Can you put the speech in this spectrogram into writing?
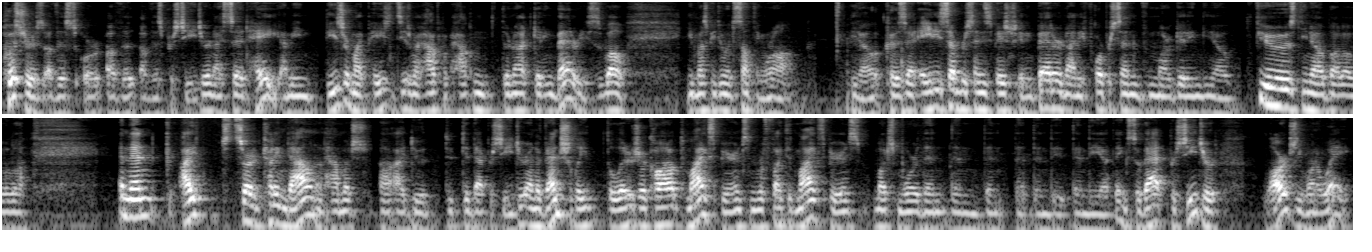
pushers of this or of the of this procedure and I said, "Hey, I mean, these are my patients. These are my how come, how come they're not getting better?" He says, "Well, you must be doing something wrong." You know, because eighty seven percent of these patients are getting better, ninety four percent of them are getting you know fused. You know, blah blah blah blah. And then I started cutting down on how much uh, I do did that procedure, and eventually the literature caught up to my experience and reflected my experience much more than than than than, than the than the uh, thing. So that procedure largely went away.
